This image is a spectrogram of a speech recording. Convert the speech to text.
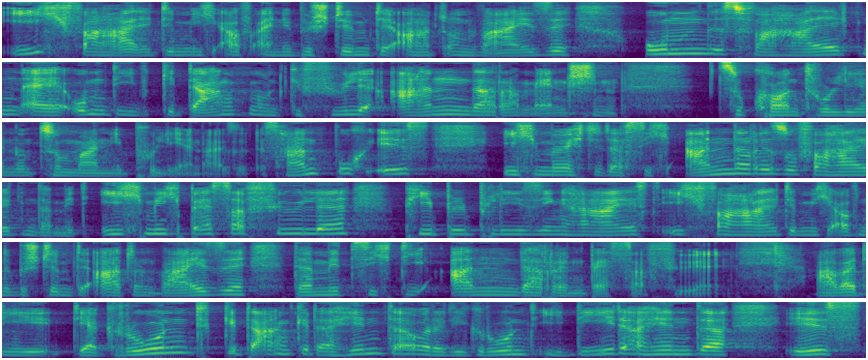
ich verhalte mich auf eine bestimmte Art und Weise, um das Verhalten, äh, um die Gedanken und Gefühle anderer Menschen zu kontrollieren und zu manipulieren. Also das Handbuch ist, ich möchte, dass sich andere so verhalten, damit ich mich besser fühle. People pleasing heißt, ich verhalte mich auf eine bestimmte Art und Weise, damit sich die anderen besser fühlen. Aber die, der Grundgedanke dahinter oder die Grundidee dahinter ist,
